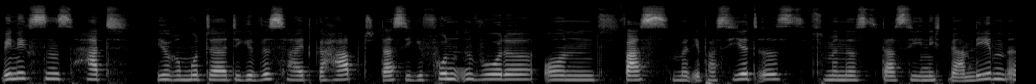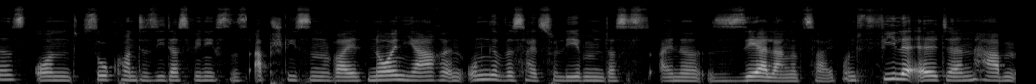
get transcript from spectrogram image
Wenigstens hat ihre Mutter die Gewissheit gehabt, dass sie gefunden wurde und was mit ihr passiert ist. Zumindest, dass sie nicht mehr am Leben ist. Und so konnte sie das wenigstens abschließen, weil neun Jahre in Ungewissheit zu leben, das ist eine sehr lange Zeit. Und viele Eltern haben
